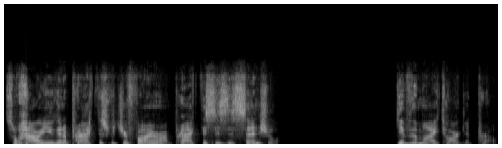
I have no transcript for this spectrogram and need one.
So, how are you going to practice with your firearm? Practice is essential. Give them iTarget Pro.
